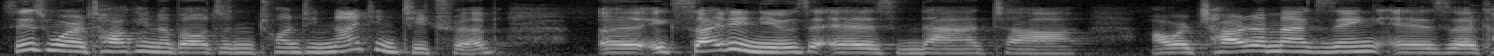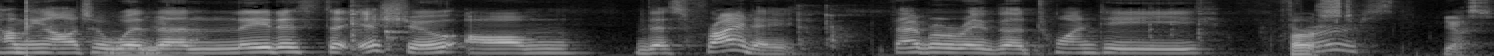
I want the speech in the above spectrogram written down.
Since we're talking about the 2019 tea trip, uh, exciting news is that uh, our Charen magazine is uh, coming out with yeah. the latest issue on this Friday, February the 21st. First. Yes.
